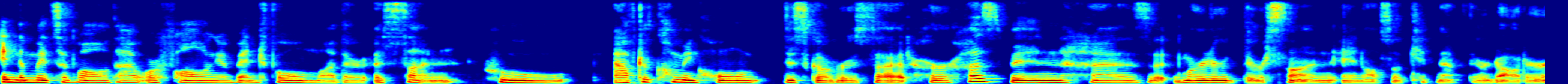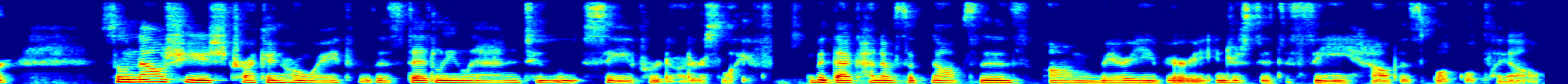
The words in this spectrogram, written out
In the midst of all that, we're following a vengeful mother, a son, who after coming home discovers that her husband has murdered their son and also kidnapped their daughter. So now she is trekking her way through this deadly land to save her daughter's life. With that kind of synopsis, I'm very, very interested to see how this book will play out.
